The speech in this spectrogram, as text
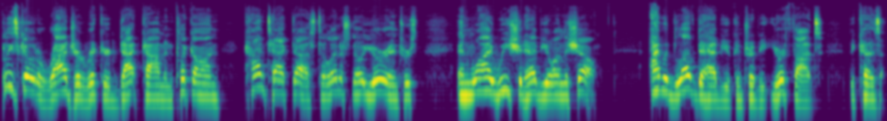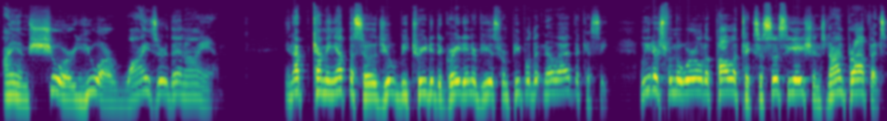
please go to rogerrickard.com and click on Contact Us to let us know your interest and why we should have you on the show. I would love to have you contribute your thoughts because I am sure you are wiser than I am. In upcoming episodes, you will be treated to great interviews from people that know advocacy, leaders from the world of politics, associations, nonprofits,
